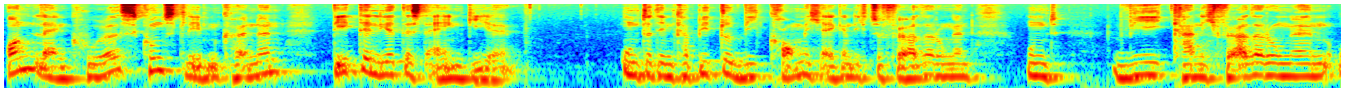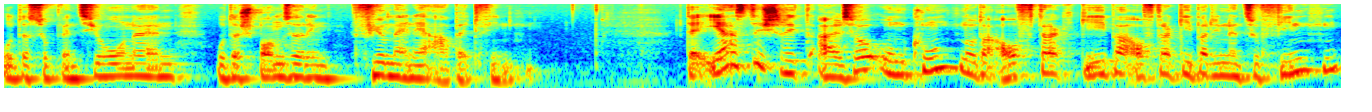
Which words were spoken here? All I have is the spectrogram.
Online-Kurs Kunstleben können detailliertest eingehe. Unter dem Kapitel, wie komme ich eigentlich zu Förderungen und wie kann ich Förderungen oder Subventionen oder Sponsoring für meine Arbeit finden. Der erste Schritt also, um Kunden oder Auftraggeber, Auftraggeberinnen zu finden,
